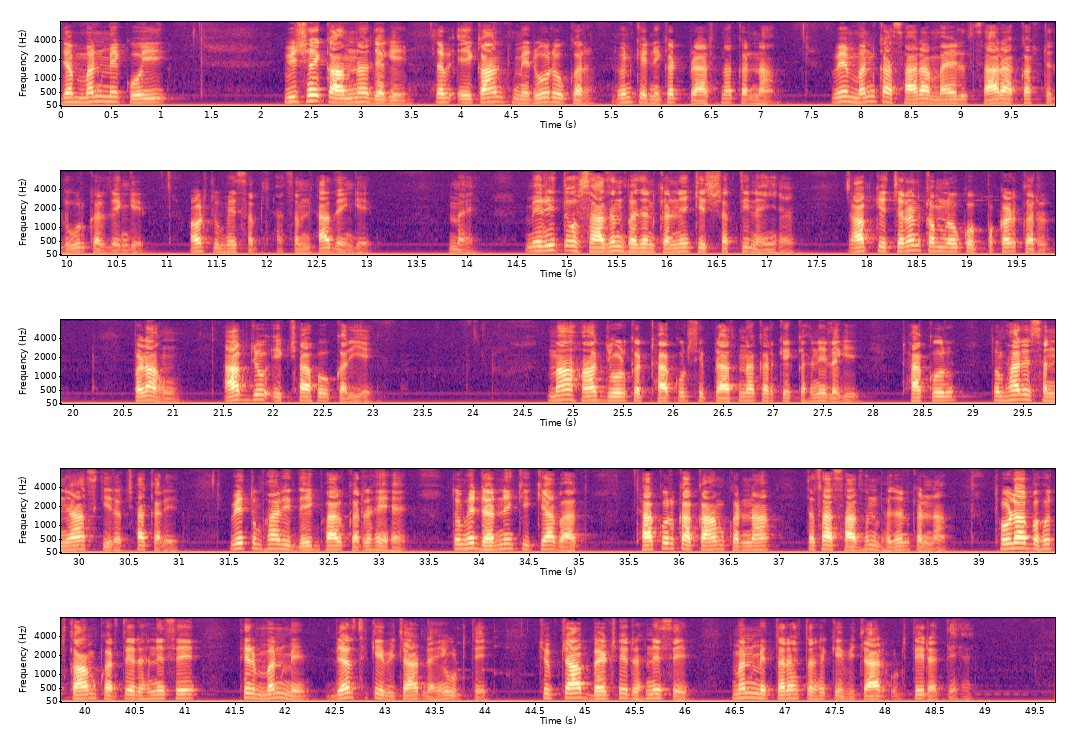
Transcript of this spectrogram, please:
जब मन में कोई विषय कामना जगे, तब एकांत में रो रो कर उनके निकट प्रार्थना करना। वे मन का सारा मैल, सारा कष्ट दूर कर देंगे और तुम्हें समझा देंगे। मैं, मेरी तो साधन भजन करने की शक्ति नहीं है। आपके चरण कमलों को पकड़ कर पड़ा हूँ। आप जो इच्छा हो करिए। माँ हाथ जोड़कर ठाकुर से प्रार्थना करके कहने लगी, ठाकुर तुम्हारे सन्यास की रक्षा करे। वे तुम्हारी देखभाल कर रहे हैं। तुम्हें डरने की क्या बात? ठाकुर का काम करना तथा साधन भजन करना। थोड़ा बहुत काम करते रहने से फिर मन में व्यर्थ के विचार नहीं उठते। चुपचाप बैठे रहने से मन में तरह तरह के विचार उठते रहते हैं।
